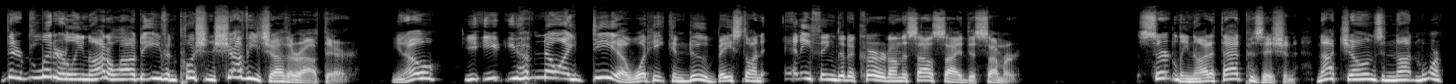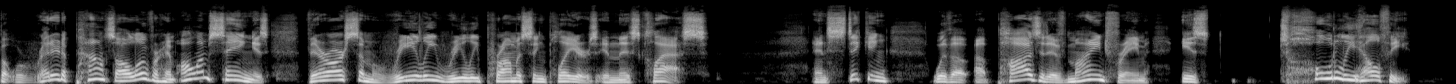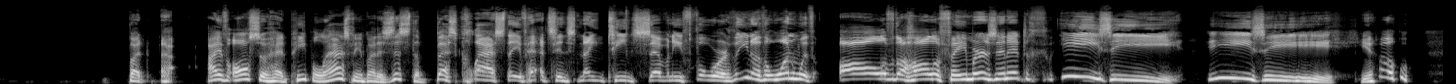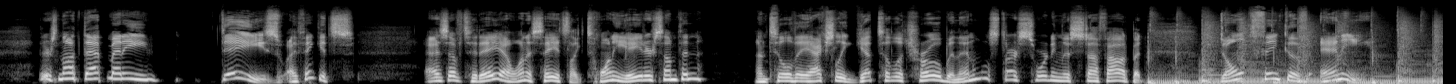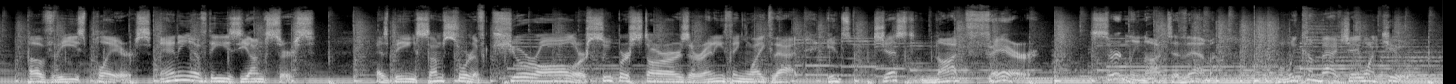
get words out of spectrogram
They're literally not allowed to even push and shove each other out there. You know, you, you, you have no idea what he can do based on anything that occurred on the South Side this summer. Certainly not at that position. Not Jones and not Moore, but we're ready to pounce all over him. All I'm saying is there are some really, really promising players in this class. And sticking with a, a positive mind frame is totally healthy. But uh, I've also had people ask me about is this the best class they've had since 1974? You know, the one with all of the Hall of Famers in it? Easy. Easy. You know, there's not that many days. I think it's, as of today, I want to say it's like 28 or something until they actually get to Latrobe, and then we'll start sorting this stuff out. But don't think of any of these players, any of these youngsters, as being some sort of cure all or superstars or anything like that. It's just not fair. Certainly not to them. When we come back, J1Q.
